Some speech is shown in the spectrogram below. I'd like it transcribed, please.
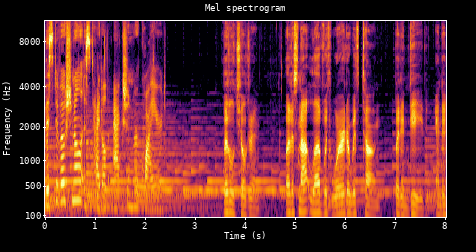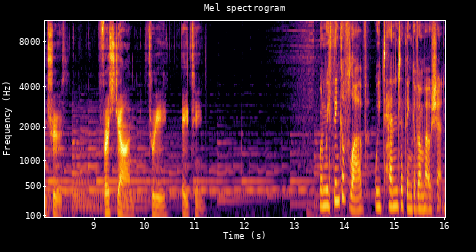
This devotional is titled Action Required. Little children, let us not love with word or with tongue, but in deed and in truth. 1 John 3 18. When we think of love, we tend to think of emotion.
